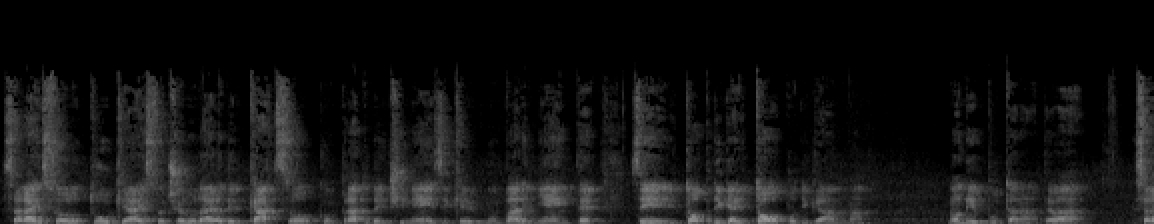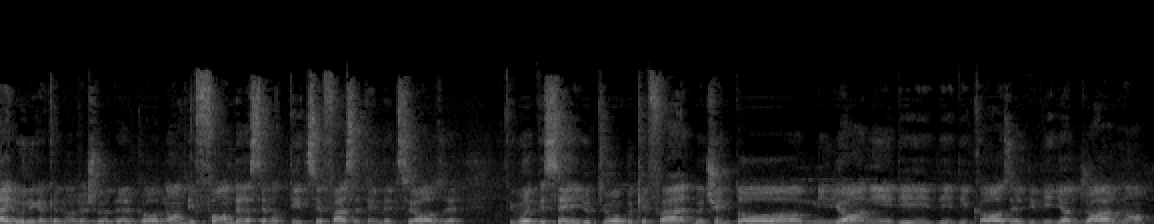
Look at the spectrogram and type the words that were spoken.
sarai solo tu che hai questo cellulare del cazzo comprato dai cinesi che non vale niente, sei il, top di, il topo di gamma non dire puttanate, va. Sarai l'unica che non riesce a vedere cosa. Non diffondere queste notizie false e tendenziose. Figurati se YouTube che fa 200 milioni di, di, di cose, di video al giorno,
